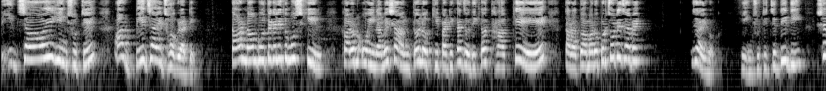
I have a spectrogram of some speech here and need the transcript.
বেজায় হিংসুটে আর বেজায় ঝগড়াটে। তার নাম বলতে গেলে তো মুশকিল, কারণ ওই নামে শান্ত লক্ষ্মী পাঠিকা যদি কেউ থাকে, তারা তো আমার ওপর চটে যাবে। যাই হোক, হিংসুটির যে দিদি, সে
